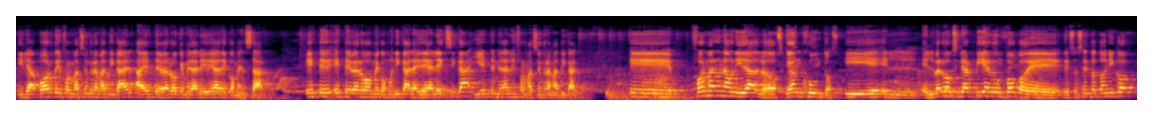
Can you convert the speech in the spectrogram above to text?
y le aporta información gramatical a este verbo que me da la idea de comenzar. Este, este verbo me comunica la idea léxica y este me da la información gramatical. Eh, forman una unidad los dos, quedan juntos y el, verbo auxiliar pierde un poco de, de su acento tónico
